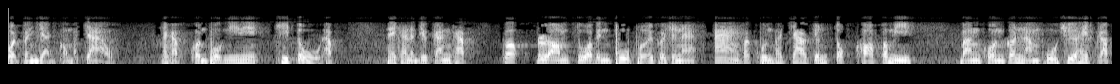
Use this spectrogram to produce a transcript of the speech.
บทบัญญัติของพระเจ้านะครับ คนพวกนี้นี่ขี้ตู่ครับ ในขณะเดียวกันครับ ก็ปลอมตัวเป็นผู้เผยพระชนะอ้างพระคุณพระเจ้าจนตกขอบก็มีบางคนก็นำผู้เชื่อให้กลับ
